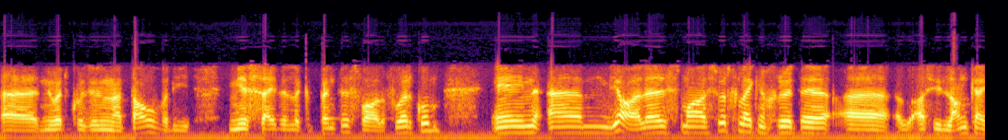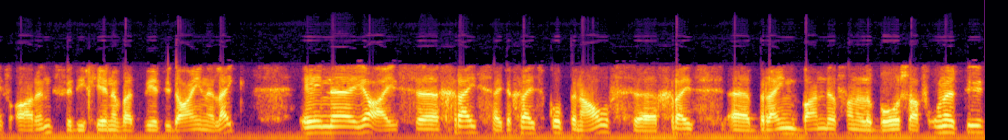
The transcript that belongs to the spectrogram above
uh Noord-KwaZulu-Natal wat die mees suidelike punt is waar hulle voorkom. En ehm um, ja, hulle is maar soortgelyk in grootte uh as die langkyf arend vir diegene wat weet hoe daai ene lyk. En uh ja, hy's uh, grys, hy het 'n grys kop en hals, uh, grys uh breinbande van hulle bors af ondertoe,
